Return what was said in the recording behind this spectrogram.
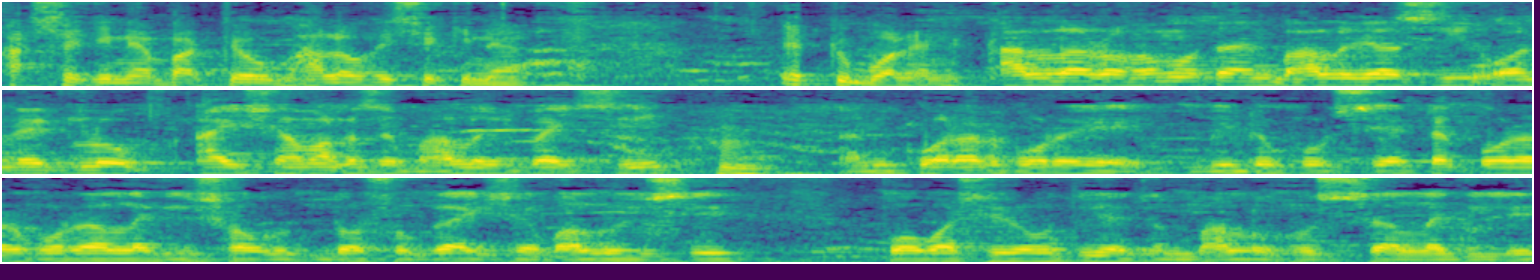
আসে কিনা বা কেউ ভালো হয়েছে কিনা একটু বলেন। আল্লাহ রহমত আমি ভালোই আছি। অনেক লোক আইসা আমার কাছে ভালোই পাইছে। আমি করার পরে ভিডিও করছি। একটা করার পরে আল্লাহ সব দর্শক আইসা ভালো হয়েছে প্রবাসীরাও তুই একজন ভালো হচ্ছে আল্লাহ দিলে।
